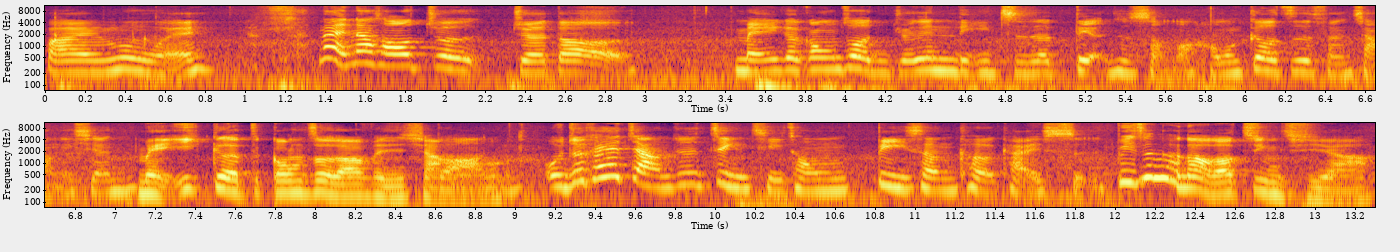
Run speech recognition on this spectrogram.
白目哎。那你那时候就觉得每一个工作你决定离职的点是什么？我们各自分享，你先。每一个工作都要分享哦。，我觉得可以讲，就是近期从必胜客开始。必胜客那我到近期啊，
